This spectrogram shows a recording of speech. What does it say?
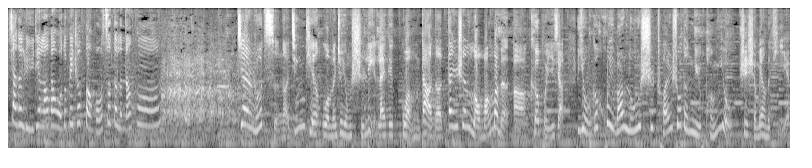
吓得旅店老板我都变成粉红色的了呢。哼！既然如此呢，今天我们就用实力来给广大的单身老王八们啊科普一下，有个会玩炉石传说的女朋友是什么样的体验。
